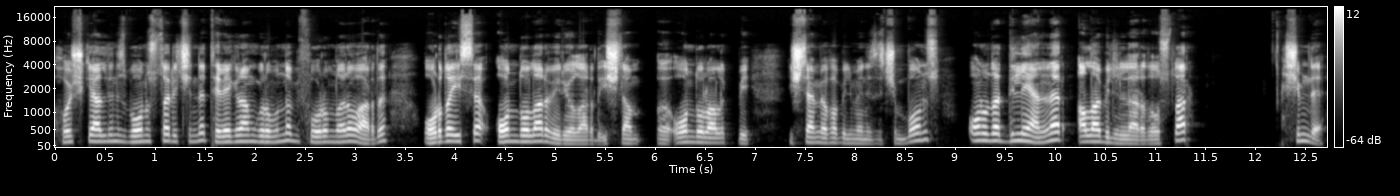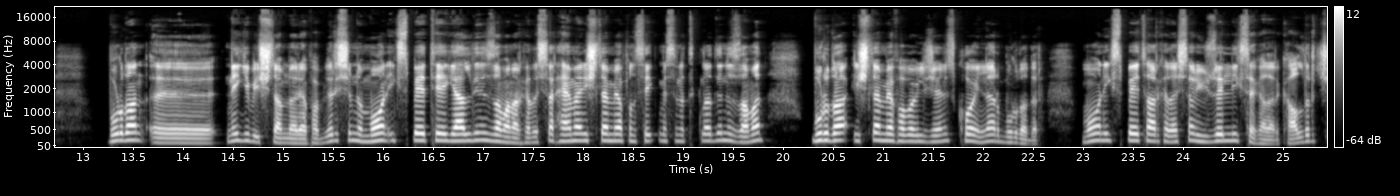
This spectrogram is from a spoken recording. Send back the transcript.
hoş geldiniz bonuslar içinde Telegram grubunda bir forumları vardı. Orada ise 10 dolar veriyorlardı işlem 10 dolarlık bir işlem yapabilmeniz için bonus. Onu da dileyenler alabilirler dostlar. Şimdi Buradan e, ne gibi işlemler yapabiliriz? Şimdi Mon XBT'ye geldiğiniz zaman arkadaşlar hemen işlem yapın sekmesine tıkladığınız zaman burada işlem yapabileceğiniz coinler buradadır. Mon XBT arkadaşlar 150x'e kadar kaldır,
